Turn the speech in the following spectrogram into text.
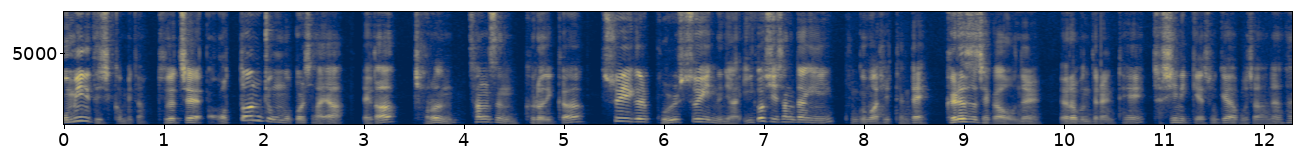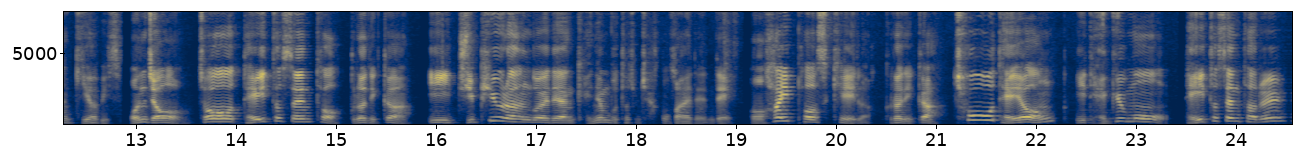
고민이 드실 겁니다. 도대체 어떤 종목을 사야 내가 저런 상승 그러니까 수익을 볼 수 있느냐 이것이 상당히 궁금하실 텐데 그래서 제가 오늘 여러분들한테 자신있게 소개하고자 하는 한 기업이 있습니다. 먼저 저 데이터 센터 그러니까 이 GPU라는 거에 대한 개념부터 좀 잡고 가야 되는데 어, 하이퍼 스케일러 그러니까 초대형 이 대규모 데이터 센터를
